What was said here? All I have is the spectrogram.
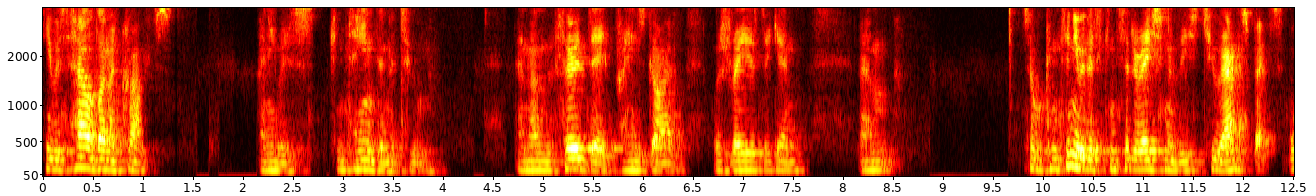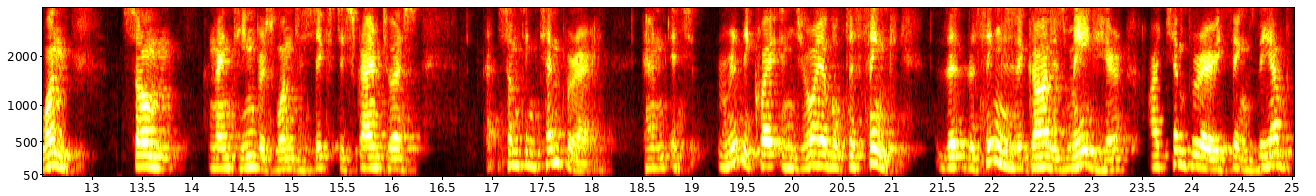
he was held on a cross and he was contained in a tomb. And on the third day, praise God, was raised again. Um, so we'll continue with this consideration of these two aspects. One, Psalm 19, verse 1 to 6, describe to us uh, something temporary. And it's really quite enjoyable to think that the things that God has made here are temporary things. They have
